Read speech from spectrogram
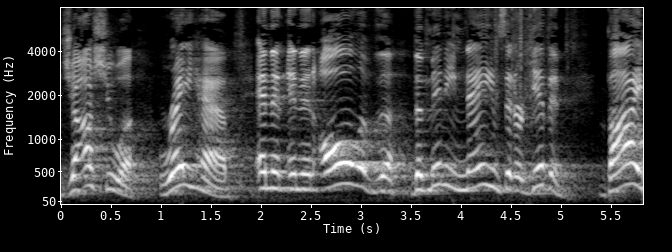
Joshua, Rahab, and then, and then all of the, the many names that are given. By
